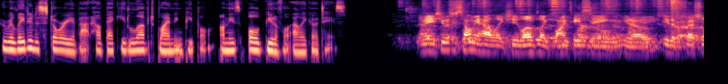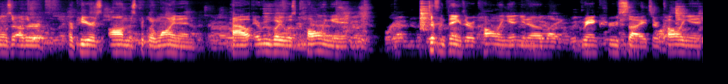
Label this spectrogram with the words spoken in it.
who related a story about how Becky loved blinding people on these old, beautiful aligotes. I mean, she was just telling me how like she loved like blind tasting, you know, either professionals or other her peers on this particular wine, and how everybody was calling it different things. They were calling it, you know, like Grand Cru sites. Were calling it,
